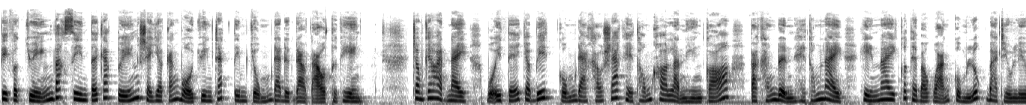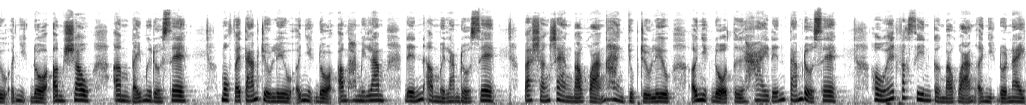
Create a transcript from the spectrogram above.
Việc vận chuyển vaccine tới các tuyến sẽ do cán bộ chuyên trách tiêm chủng đã được đào tạo thực hiện. Trong kế hoạch này, Bộ Y tế cho biết cũng đã khảo sát hệ thống kho lạnh hiện có và khẳng định hệ thống này hiện nay có thể bảo quản cùng lúc 3 triệu liều ở nhiệt độ âm sâu, âm 70 độ C. 1,8 triệu liều ở nhiệt độ âm 25 đến âm 15 độ C và sẵn sàng bảo quản hàng chục triệu liều ở nhiệt độ từ 2 đến 8 độ C. Hầu hết vaccine cần bảo quản ở nhiệt độ này.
